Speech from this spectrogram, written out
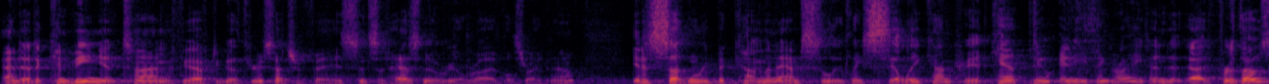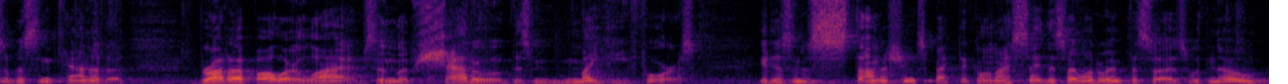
and at a convenient time if you have to go through such a phase, since it has no real rivals right now, it has suddenly become an absolutely silly country. It can't do anything right. And uh, for those of us in Canada, brought up all our lives in the shadow of this mighty force, it is an astonishing spectacle. And I say this, I want to emphasize with no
